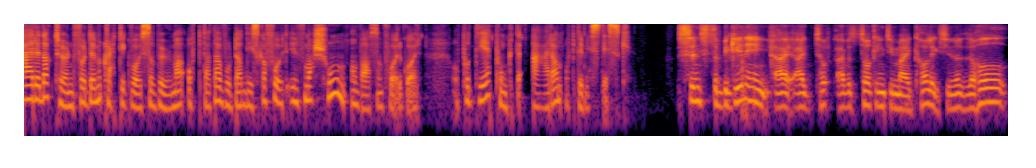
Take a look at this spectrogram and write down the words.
er redaktøren for Democratic Voice of Burma opptatt av hvordan de skal få ut informasjon om hva som foregår, og på det punktet er han optimistisk. Since the beginning, I, I, I was talking to my colleagues, you know, the whole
